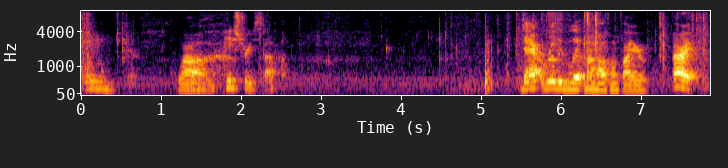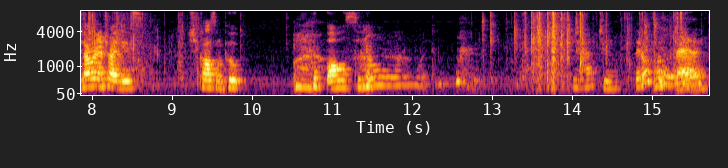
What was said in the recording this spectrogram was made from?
Mm. Wow. um, pastry stuff. That really lit my mouth on fire. All right, now we're gonna try these. She calls them poop. Poop balls. I don't want to. You have to. They don't look bad.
